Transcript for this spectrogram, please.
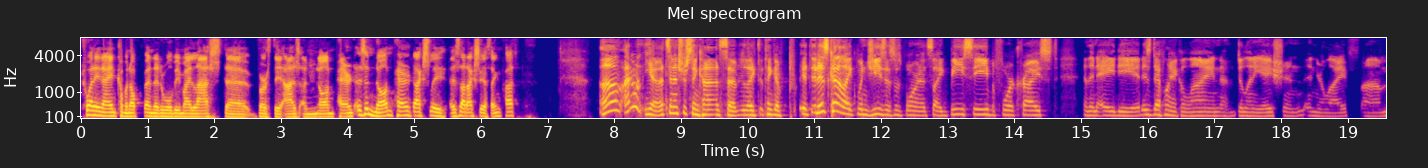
29 coming up, and it will be my last uh, birthday as a non-parent. As a non-parent, actually, is that actually a thing, Pat? Um, I don't. Yeah, that's an interesting concept. You like to think of it. It is kind of like when Jesus was born. It's like BC before Christ, and then AD. It is definitely like a line of delineation in your life. Um,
